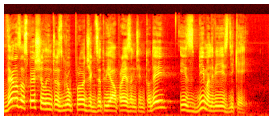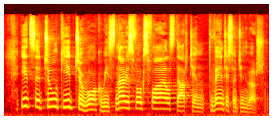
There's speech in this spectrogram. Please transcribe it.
The other special interest group project that we are presenting today is BimNv VSDK. It's a toolkit to work with Navisworks files starting 2013 version.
